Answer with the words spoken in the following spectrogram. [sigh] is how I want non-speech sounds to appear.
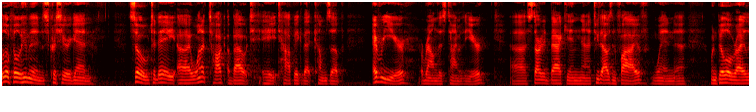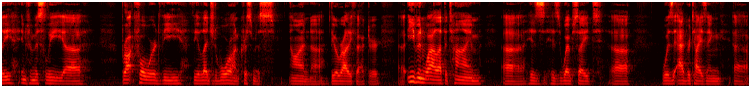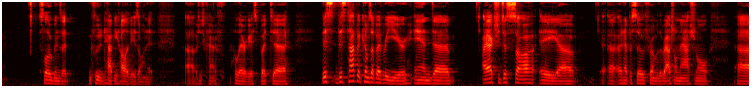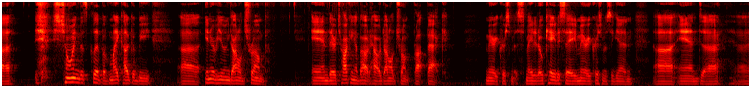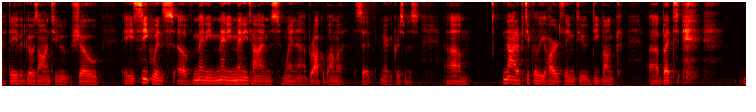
Hello, fellow humans. Chris here again. So, today I want to talk about a topic that comes up every year around this time of the year. Uh, started back in uh, 2005 when, uh, when Bill O'Reilly infamously uh, brought forward the, the alleged war on Christmas on uh, the O'Reilly Factor, even while at the time his, his website was advertising uh, slogans that included "Happy Holidays" on it, uh, which is kind of hilarious. But uh, this this topic comes up every year, and uh, I actually just saw a, uh, an episode from the Rational National uh, [laughs] showing this clip of Mike Huckabee interviewing Donald Trump, and they're talking about how Donald Trump brought back Merry Christmas, made it okay to say Merry Christmas again. Uh, and uh, uh, David goes on to show a sequence of many, many, many times when Barack Obama said Merry Christmas. Um, not a particularly hard thing to debunk, but [laughs]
